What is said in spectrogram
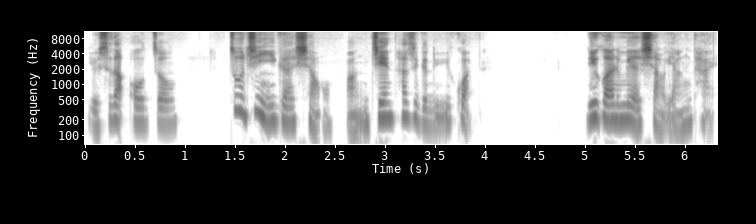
有次到欧洲。住进一个小房间，它是一个旅馆。旅馆里面有小阳台，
